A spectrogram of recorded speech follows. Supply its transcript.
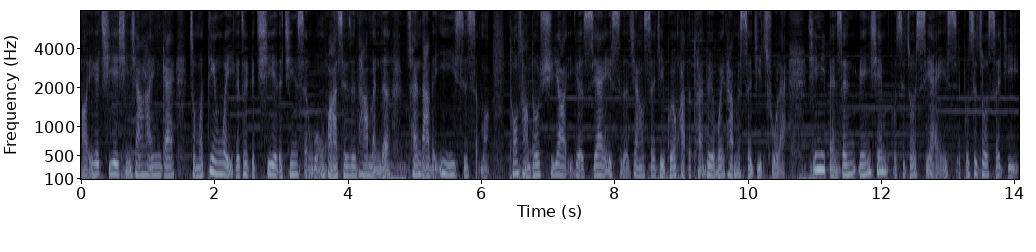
啊，一个企业形象它应该怎么定位？一个这个企业的精神文化，甚至他们的传达的意义是什么？通常都需要一个 CIS 的这样设计规划的团队为他们设计出来。其实你本身原先不是做 CIS，不是做设计，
